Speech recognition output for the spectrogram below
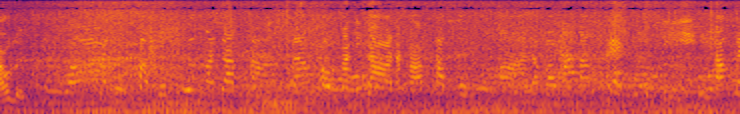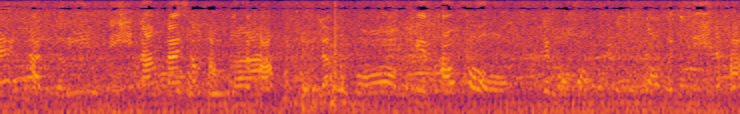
ล่าเลยคือว่าหนูขับรถเครื่องมาจากทางห้างทองกันิกานะคะขับตรงมาแล้วก็มาตั้งแผงอยู่ตรงนี้ตั้งแผงขายลอตเตอรี่อยู่นี้นั่งได้สักพักนึงนะคะ แล้วหนูก็เก็บข้าวของเก็บของของรถเครื่องจอดไว้ตรงนี้นะคะ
